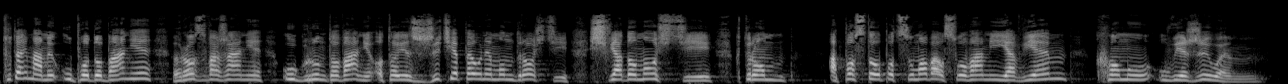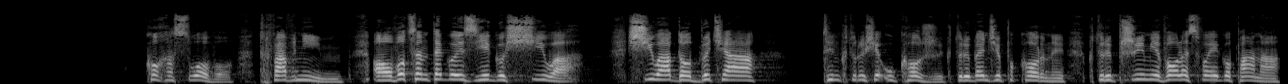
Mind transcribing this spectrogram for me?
Tutaj mamy upodobanie, rozważanie, ugruntowanie. Oto jest życie pełne mądrości, świadomości, którą apostoł podsumował słowami: Ja wiem, komu uwierzyłem. Kocha słowo, trwa w nim, a owocem tego jest jego siła. Siła do bycia tym, który się ukorzy, który będzie pokorny, który przyjmie wolę swojego Pana,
